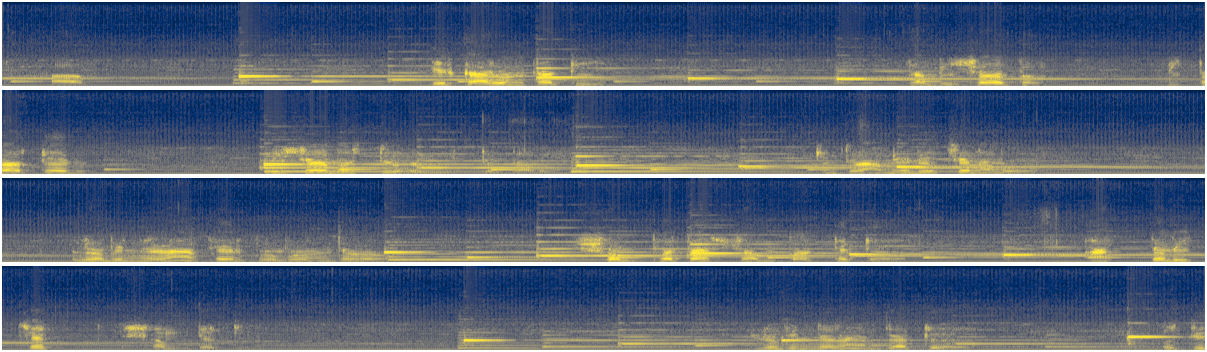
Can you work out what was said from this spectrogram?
ভাব। এর কারণটা কি? তা বিষয় বিতর্কের বিষয়বস্তু হয়ে উঠতে পারে। কিন্তু আমি বেছে নেব। রবীন্দ্রনাথের প্রবন্ধ সভ্যতার সংকট থেকে আত্মবিচ্ছেদ শব্দটি। রবীন্দ্রনাথ যাকে অতি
